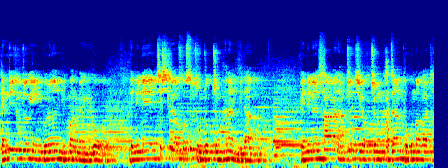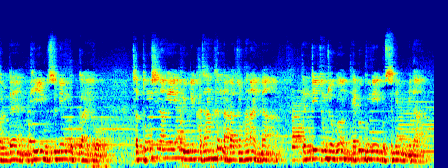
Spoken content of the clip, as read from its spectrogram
댄디 종족의 인구는 6만 명이고 베닌의 70여 소수 종족 중 하나입니다. 베닌은 사하라 남쪽 지역 중 가장 복음화가 덜 된 비무슬림 국가이고 전통 신앙의 비율이 가장 큰 나라 중 하나이나 댄디 종족은 대부분이 무슬림입니다.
